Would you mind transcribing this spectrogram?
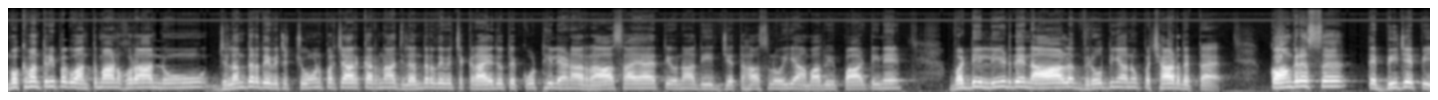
ਮੁੱਖ ਮੰਤਰੀ ਭਗਵੰਤ ਮਾਨ ਹੋਰਾਂ ਨੂੰ ਜਲੰਧਰ ਦੇ ਵਿੱਚ ਚੋਣ ਪ੍ਰਚਾਰ ਕਰਨਾ, ਜਲੰਧਰ ਦੇ ਵਿੱਚ ਕਿਰਾਏ ਦੇ ਉੱਤੇ ਕੋਠੀ ਲੈਣਾ ਰਾਸ ਆਇਆ ਹੈ ਤੇ ਉਹਨਾਂ ਦੀ ਜਿੱਤ ਹਾਸਲ ਹੋਈ ਆਮ ਆਦਮੀ ਪਾਰਟੀ ਨੇ ਵੱਡੀ ਲੀਡ ਦੇ ਨਾਲ ਵਿਰੋਧੀਆਂ ਨੂੰ ਪਛਾੜ ਦਿੱਤਾ ਹੈ। ਕਾਂਗਰਸ ਤੇ ਬੀਜੇਪੀ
